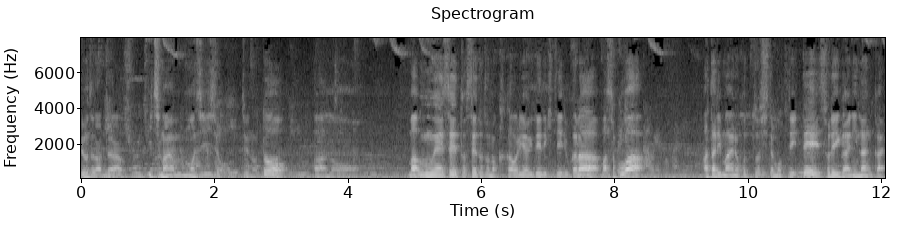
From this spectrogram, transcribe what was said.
用途だったら1万文字以上っていうのとあの、まあ、運営生徒生徒との関わり合いが出てきているから、まあ、そこは当たり前のこととして持っていてそれ以外に何か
